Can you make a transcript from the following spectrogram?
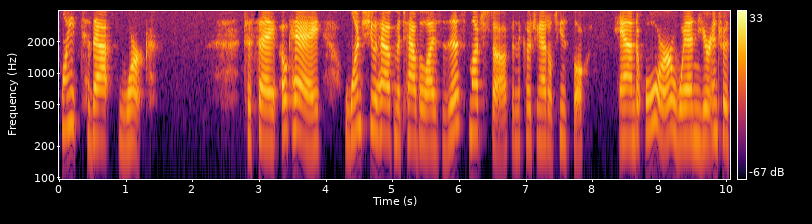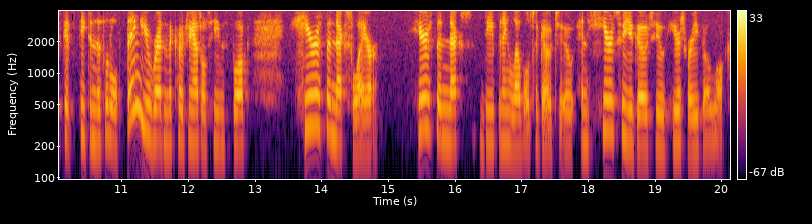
point to that work to say, okay, once you have metabolized this much stuff in the Coaching Agile Teams book, and or when your interest gets piqued in this little thing you read in the Coaching Agile Teams book, here's the next layer. Here's the next deepening level to go to. And here's who you go to. Here's where you go look.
